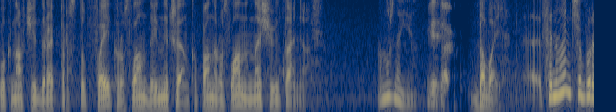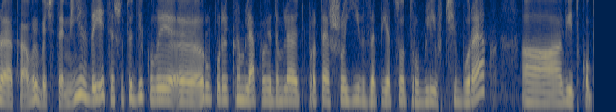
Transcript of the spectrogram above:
виконавчий директор StopFake Руслан Дейниченко. Пане Руслане, наші вітання. А можна я? Вітаю. Давай. Е, Феномен Чебурека. Вибачте, мені здається, що тоді, коли е, рупори Кремля повідомляють про те, що їв за 500 рублів Чебурек е, відкоп,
